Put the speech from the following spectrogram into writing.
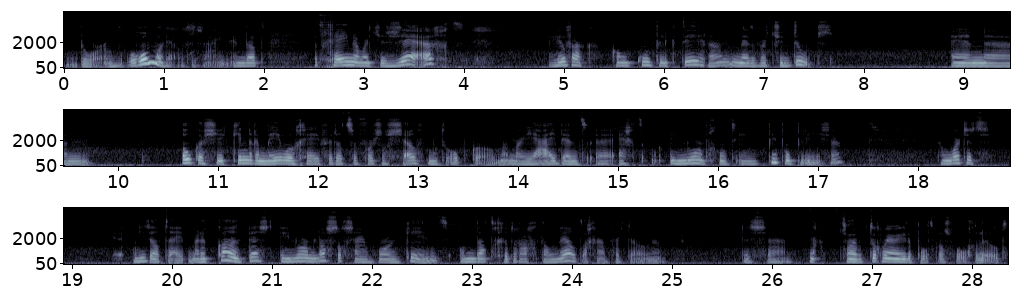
door een rolmodel te zijn. En dat hetgene wat je zegt heel vaak kan conflicteren met wat je doet. En um, ook als je je kinderen mee wil geven dat ze voor zichzelf moeten opkomen, maar jij bent uh, echt enorm goed in people pleasen, dan wordt het eh, niet altijd, maar dan kan het best enorm lastig zijn voor een kind om dat gedrag dan wel te gaan vertonen. Dus uh, nou, zo heb ik toch weer een hele podcast volgeluld.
